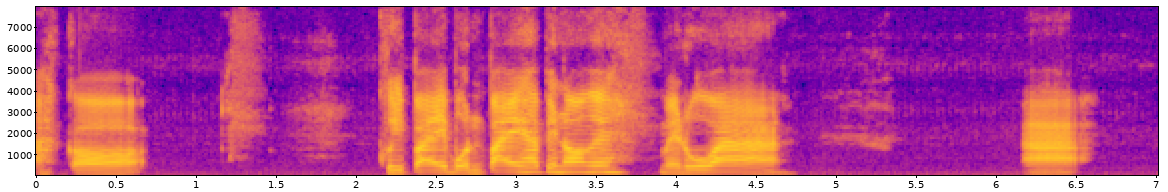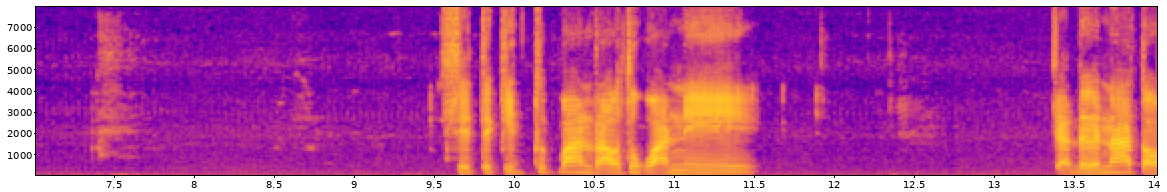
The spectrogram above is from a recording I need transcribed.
อะก็คุยไปบ่นไปครับพี่น้องเอ้ยไม่รู้ว่า อ่า เศรษฐกิจทุกบ้านเราทุกวันนี้ จะเดินหน้าต่อ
